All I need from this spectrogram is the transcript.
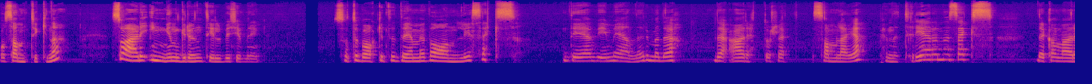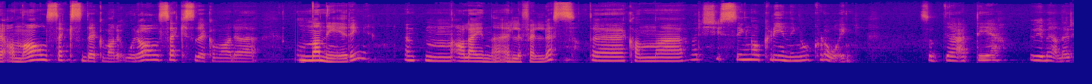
og samtykkende, så er det ingen grunn til bekymring. Så tilbake til det med vanlig sex. Det vi mener med det, det er rett og slett samleie, penetrerende sex, det kan være analsex, det kan være oralsex, det kan være onanering. Enten aleine eller felles. Det kan eh, være kyssing og klining og klåing. Så det er det vi mener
